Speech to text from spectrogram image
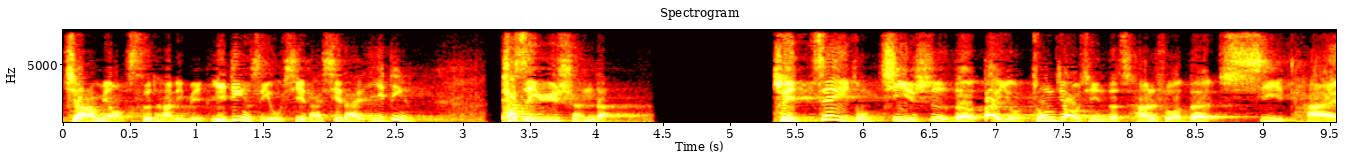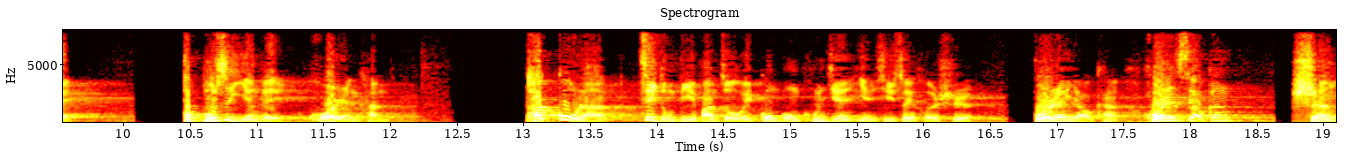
家庙祠堂里面，一定是有戏台，戏台一定它是于神的。所以，这种祭祀的带有宗教性的场所的戏台，它不是演给活人看的。它固然这种地方作为公共空间演戏最合适，活人要看，活人是要跟神，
